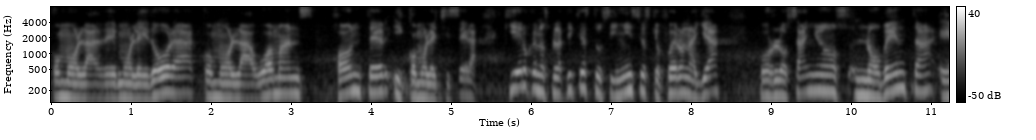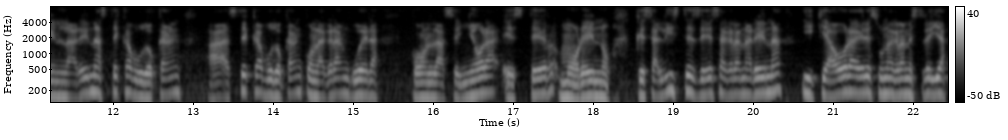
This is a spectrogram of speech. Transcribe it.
como la demoledora, como la Woman's Hunter y como la hechicera? Quiero que nos platiques tus inicios que fueron allá por los años 90 en la Arena Azteca Budocán, Azteca Budocán con la Gran Güera con la señora Esther Moreno, que saliste de esa gran arena y que ahora eres una gran estrella.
